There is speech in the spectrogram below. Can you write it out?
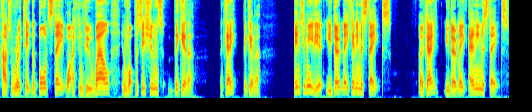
how to rotate the board state, what I can do well, in what positions. Beginner, okay? Beginner. Intermediate, you don't make any mistakes. Okay? You don't make any mistakes.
